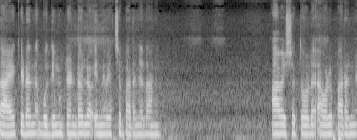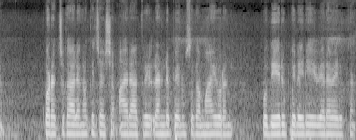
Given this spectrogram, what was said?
താഴെ കിടന്ന് ബുദ്ധിമുട്ടുണ്ടല്ലോ എന്ന് വെച്ച് പറഞ്ഞതാണ്. ആവേശത്തോടെ അവൾ പറഞ്ഞു കുറച്ചു കാലങ്ങൾക്ക് ശേഷം ആ രാത്രി രണ്ടുപേരും സുഖമായി ഉറങ്ങി. പുതിയൊരു പുലരിയെ വരവേൽക്കാൻ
